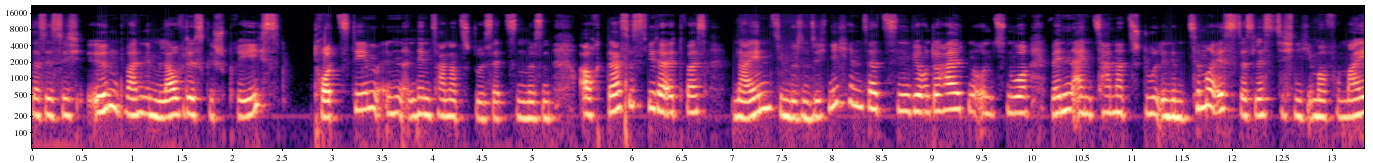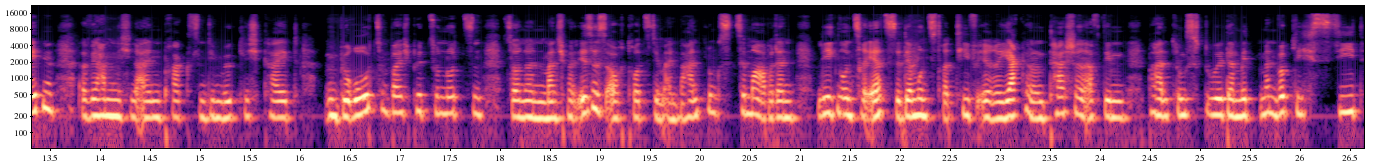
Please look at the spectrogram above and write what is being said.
dass sie sich irgendwann im Laufe des Gesprächs trotzdem in, den Zahnarztstuhl setzen müssen. Auch das ist wieder etwas, nein, Sie müssen sich nicht hinsetzen. Wir unterhalten uns nur, wenn ein Zahnarztstuhl in dem Zimmer ist. Das lässt sich nicht immer vermeiden. Wir haben nicht in allen Praxen die Möglichkeit, ein Büro zum Beispiel zu nutzen, sondern manchmal ist es auch trotzdem ein Behandlungszimmer. Aber dann legen unsere Ärzte demonstrativ ihre Jacken und Taschen auf den Behandlungsstuhl, damit man wirklich sieht,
